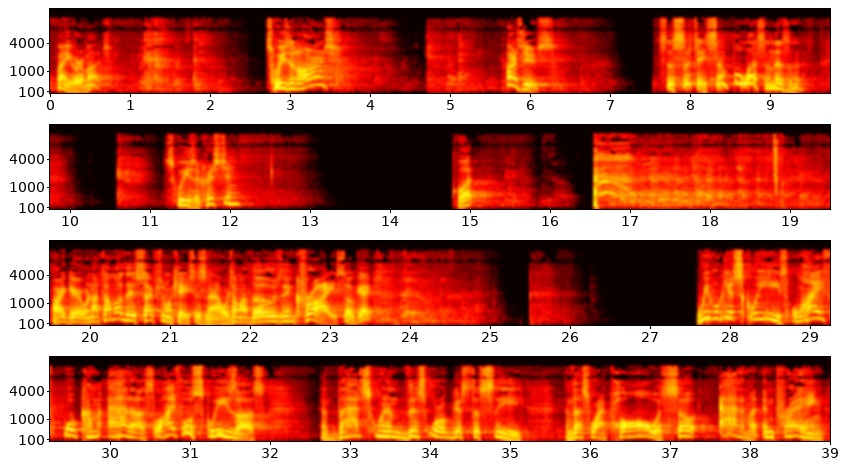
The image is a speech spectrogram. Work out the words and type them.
Thank you very much. Squeeze an orange? Orange juice. This is such a simple lesson, isn't it? Squeeze a Christian. What? All right, Gary, we're not talking about the exceptional cases now. We're talking about those in Christ, okay? We will get squeezed. Life will come at us. Life will squeeze us. And that's when this world gets to see. And that's why Paul was so adamant in praying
